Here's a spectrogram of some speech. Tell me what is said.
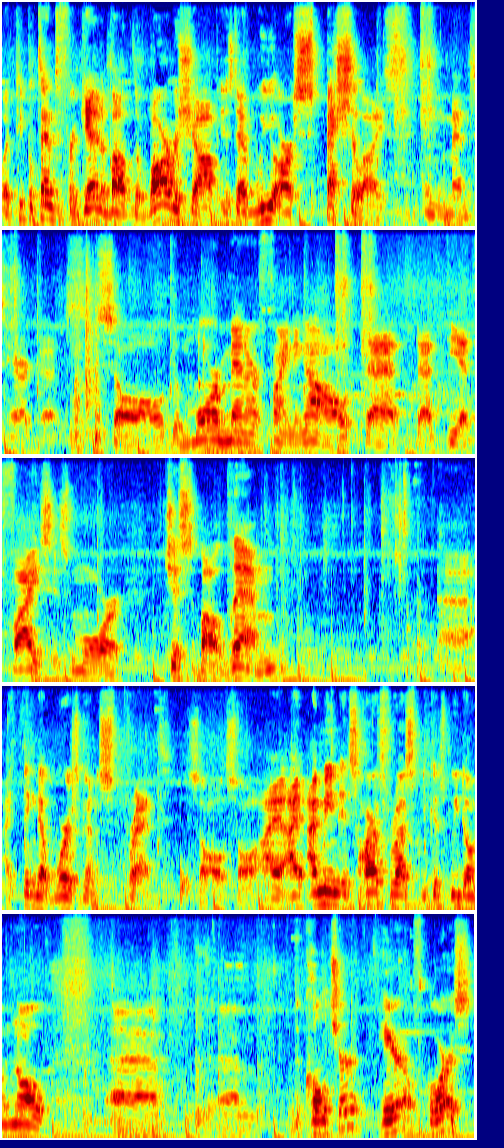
what people tend to forget about the barbershop is that we are specialized in men's haircuts. So the more men are finding out that, that the advice is more just about them, uh, I think that word's gonna spread. So, so I, I, I mean, it's hard for us because we don't know uh, um, the culture here, of course.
